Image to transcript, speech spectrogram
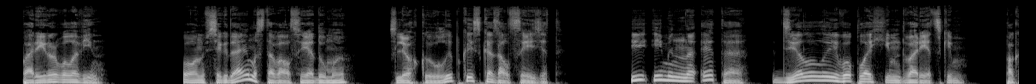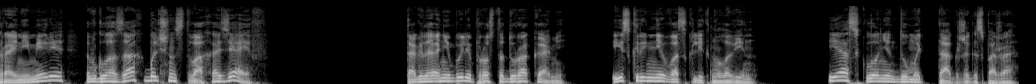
— парировала Вин. «Он всегда им оставался, я думаю», — с легкой улыбкой сказал Сейзет. «И именно это делало его плохим дворецким по крайней мере, в глазах большинства хозяев. Тогда они были просто дураками, искренне воскликнула Вин. Я склонен думать так же, госпожа,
